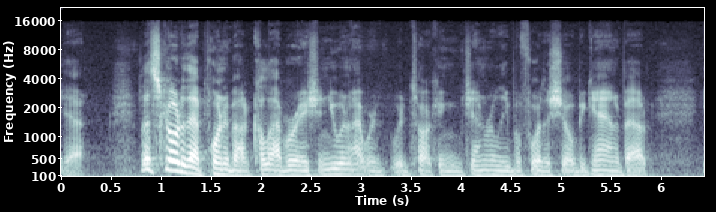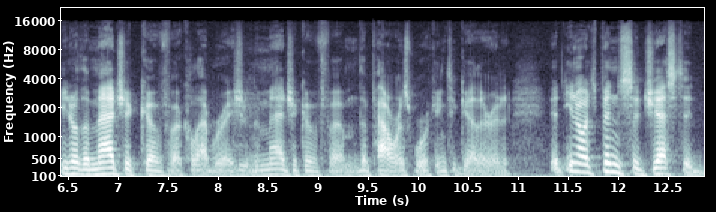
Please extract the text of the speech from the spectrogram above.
Yeah. Let's go to that point about collaboration. You and I were, were talking generally before the show began about, you know, the magic of uh, collaboration, the magic of um, the powers working together. And, it, you know, it's been suggested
